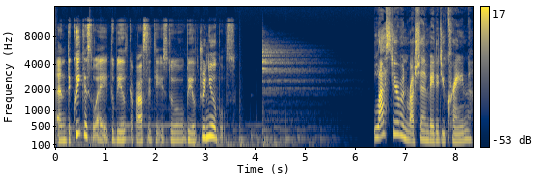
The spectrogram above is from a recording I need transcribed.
And the quickest way to build capacity is to build renewables. Last year, when Russia invaded Ukraine,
